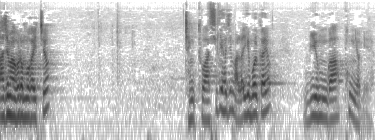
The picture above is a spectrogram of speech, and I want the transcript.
마지막으로 뭐가 있죠? 쟁투와 시기하지 말라. 이게 뭘까요? 미움과 폭력이에요.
